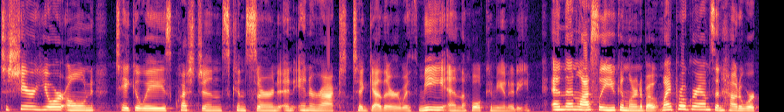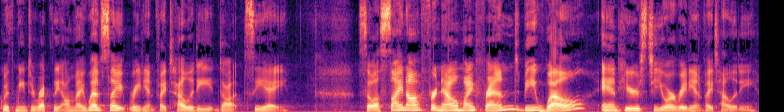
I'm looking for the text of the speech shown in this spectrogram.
to share your own takeaways, questions, concern, and interact together with me and the whole community. And then lastly, you can learn about my programs and how to work with me directly on my website, radiantvitality.ca. So I'll sign off for now, my friend. Be well, and here's to your radiant vitality.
